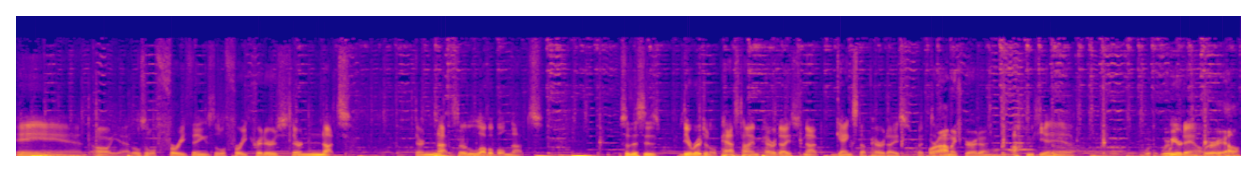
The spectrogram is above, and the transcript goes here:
And oh yeah, those little furry things, little furry critters, they're nuts. They're nuts. They're lovable nuts. So this is the original Pastime Paradise, not Gangsta Paradise, but Or uh, Amish Paradise. um, yeah, Weird Al. Weird Al.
